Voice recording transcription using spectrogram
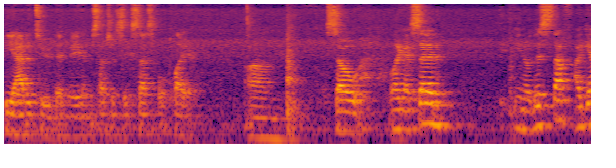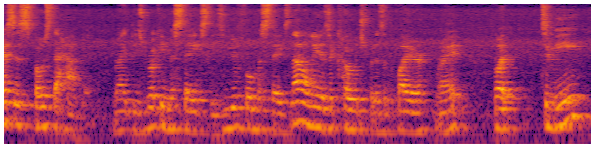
the attitude that made him such a successful player. Um, so, like I said, you know, this stuff I guess is supposed to happen, right? These rookie mistakes, these youthful mistakes, not only as a coach but as a player, right? But to me,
